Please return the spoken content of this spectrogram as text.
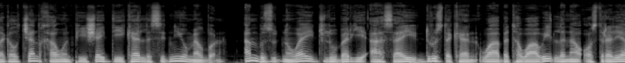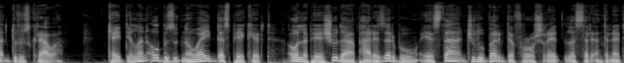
لەگەڵ چەند خاوەن پیشەی دیکە لە سیدنی و مێلبورن، ئەم بزووتنەوەی جلوبەرگی ئاسایی دروست دەکەن و بە تەواوی لەناو ئۆسترالیا دروست کراوە. کەیت دیلن ئەو بزووتنەوەی دەست پێ کرد، ئەو لە پێشوودا پارێزەر بوو، ئێستا جلوبەرگ دەفڕۆشرێت لەسەر ئینتەرنێت.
